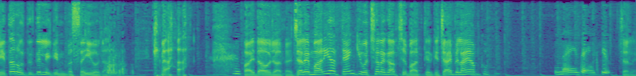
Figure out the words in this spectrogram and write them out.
बेहतर होते थे लेकिन बस सही हो जाता फ़ायदा हो जाता है। चले मारिया थैंक यू अच्छा लगा आपसे बात करके। चाय पिलाएँ आपको? नहीं थैंक यू चले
